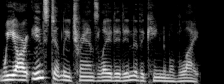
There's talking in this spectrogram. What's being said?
we are instantly translated into the kingdom of light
